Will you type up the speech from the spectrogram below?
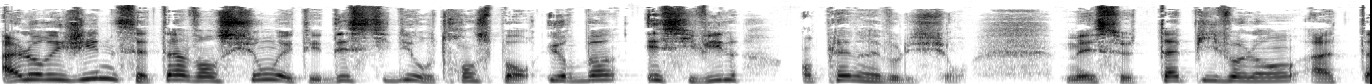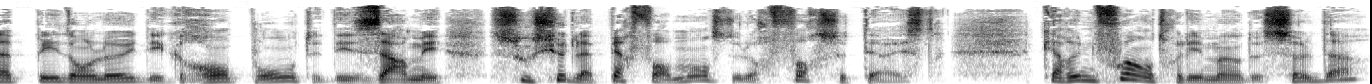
À l'origine, cette invention était destinée au transport urbain et civil en pleine révolution. Mais ce tapis volant a tapé dans l'œil des grands pontes des armées, soucieux de la performance de leurs forces terrestres. Car une fois entre les mains de soldats,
